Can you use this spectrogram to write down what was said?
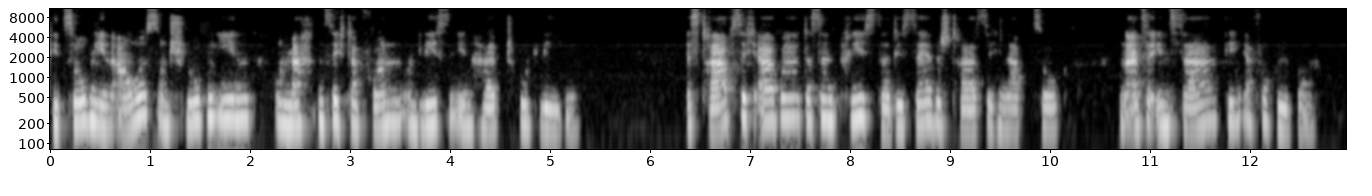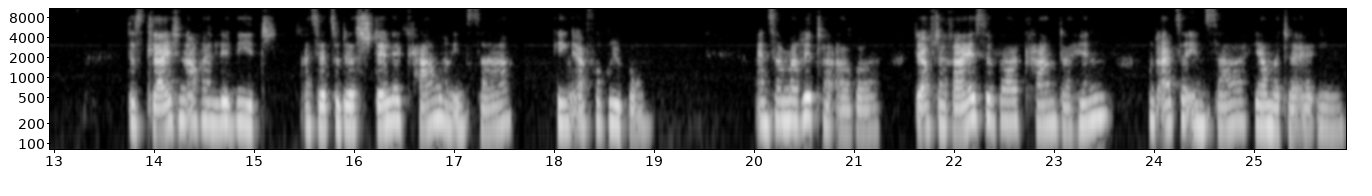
die zogen ihn aus und schlugen ihn und machten sich davon und ließen ihn halbtot liegen. Es traf sich aber, dass ein Priester dieselbe Straße hinabzog, und als er ihn sah, ging er vorüber. Desgleichen auch ein Levit, als er zu der Stelle kam und ihn sah, ging er vorüber. Ein Samariter aber, der auf der Reise war, kam dahin, und als er ihn sah, jammerte er ihn.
